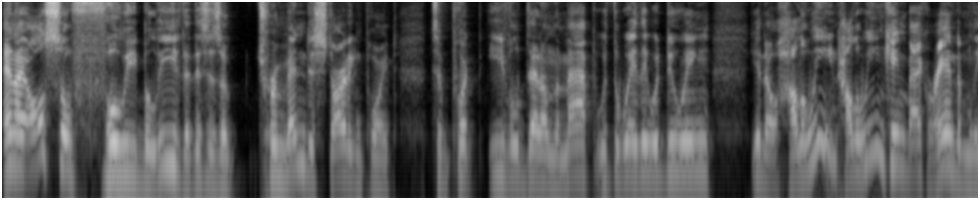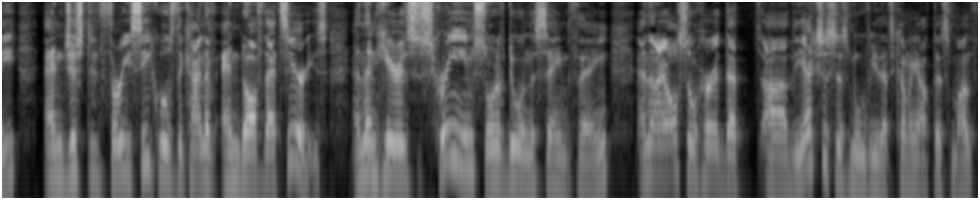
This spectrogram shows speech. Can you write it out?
and I also fully believe that this is a tremendous starting point to put Evil Dead on the map with the way they were doing, you know, Halloween. Halloween came back randomly and just did three sequels to kind of end off that series. And then here's Scream sort of doing the same thing. And then I also heard that uh, the Exorcist movie that's coming out this month,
